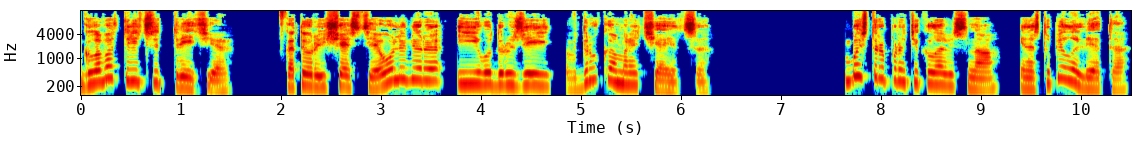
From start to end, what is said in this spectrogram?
Глава 33, в которой счастье Оливера и его друзей вдруг омрачается. Быстро протекла весна, и наступило лето.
